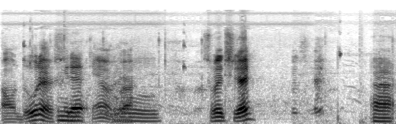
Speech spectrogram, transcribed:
Don't do that. Give me that. Damn, bro. Switch, Jay. Alright.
